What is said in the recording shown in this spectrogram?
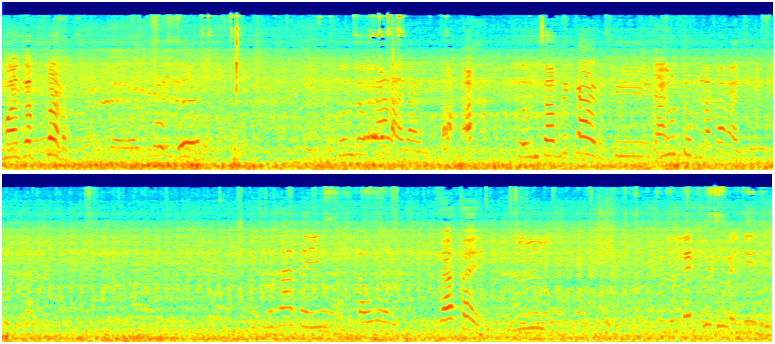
माझं कड तुमचा बी काढते. युट्यूबला बघायचं युट्यूबला तिकडं जातं युट्यूबला वर. जात आहे लय फिट होईल दीदी.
